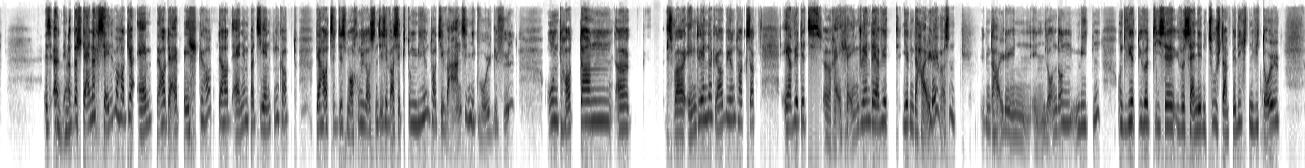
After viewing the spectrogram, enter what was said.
Es, äh, mhm. Der Steinach selber hat ja ein, hat ja ein Pech gehabt. Der hat einen Patienten gehabt, der hat sich das machen lassen, diese Vasektomie, und hat sich wahnsinnig wohl gefühlt und hat dann, äh, das war Engländer, glaube ich, und hat gesagt, er wird jetzt, äh, reicher Engländer, er wird irgendeine Halle, was nicht, irgendeine Halle in, in London mieten und wird über diese, über seinen Zustand berichten, wie toll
